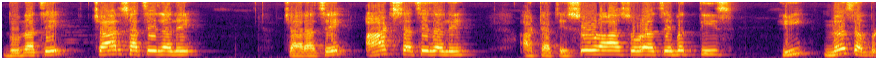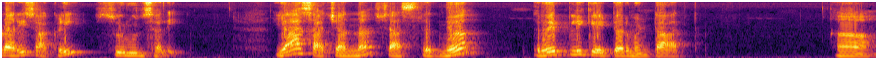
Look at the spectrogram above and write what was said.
दोनाचे चार साचे झाले. चाराचे आठ साचे झाले. आठाचे सोळा सोळाचे बत्तीस. ही न संपणारी साखळी सुरूच झाली. या साच्यांना शास्त्रज्ञ रेप्लिकेटर म्हणतात. हां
